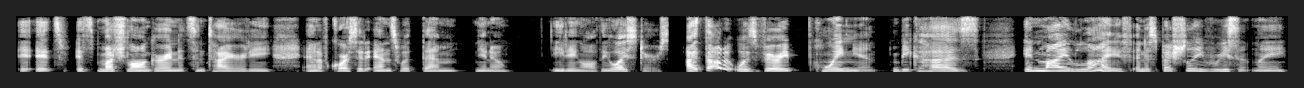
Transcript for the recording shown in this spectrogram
it's it's much longer in its entirety, and of course it ends with them, you know, eating all the oysters. I thought it was very poignant because in my life, and especially recently,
